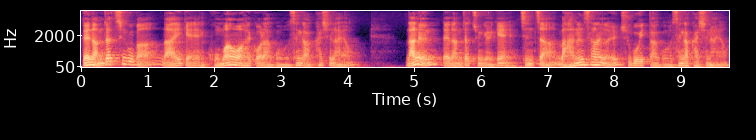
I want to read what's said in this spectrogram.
내 남자친구가 나에게 고마워할 거라고 생각하시나요? 나는 내 남자친구에게 진짜 많은 사랑을 주고 있다고 생각하시나요?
